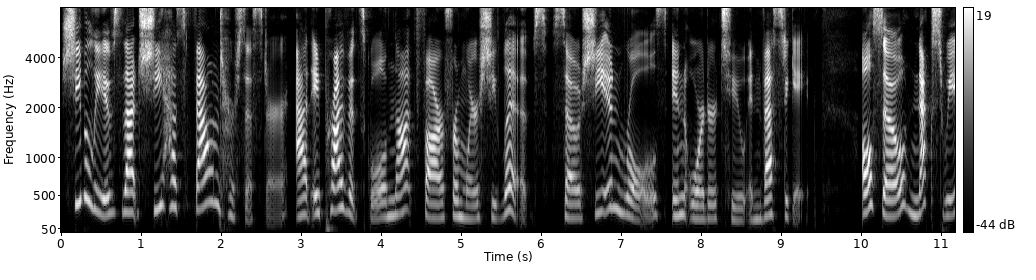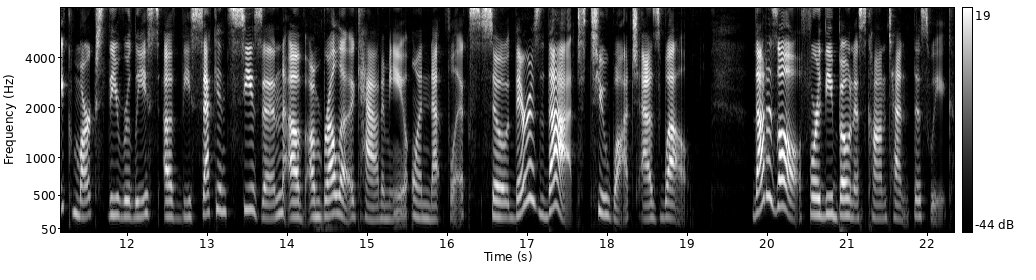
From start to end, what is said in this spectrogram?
she believes that she has found her sister at a private school not far from where she lives, so she enrolls in order to investigate. Also, next week marks the release of the second season of Umbrella Academy on Netflix, so there is that to watch as well. That is all for the bonus content this week.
